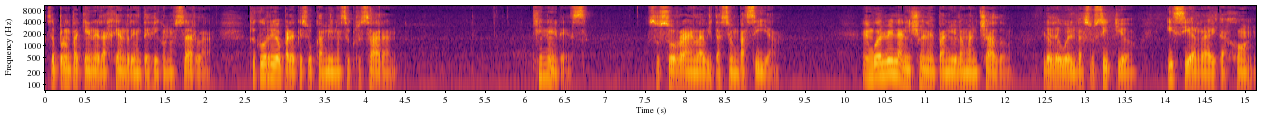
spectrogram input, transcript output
Se pregunta quién era Henry antes de conocerla, qué ocurrió para que sus caminos se cruzaran. ¿Quién eres? susurra en la habitación vacía. Envuelve el anillo en el pañuelo manchado, lo devuelve a su sitio y cierra el cajón.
